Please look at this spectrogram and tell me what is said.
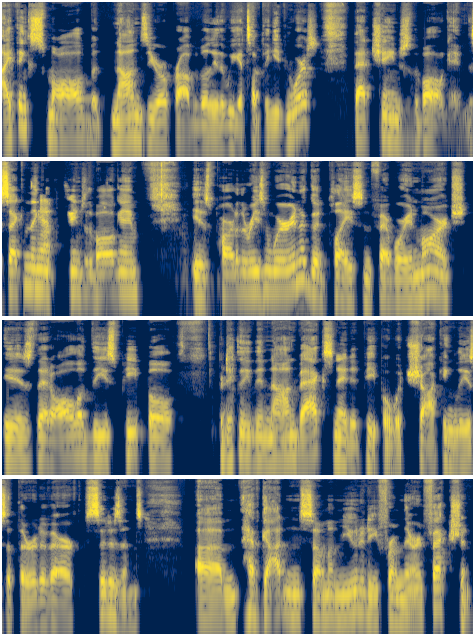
I think, small but non-zero probability that we get something even worse. That changes the ball game. The second thing yeah. that changes the ball game is part of the reason we're in a good place in February and March is that all of these people, particularly the non-vaccinated people, which shockingly is a third of our citizens, um, have gotten some immunity from their infection.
